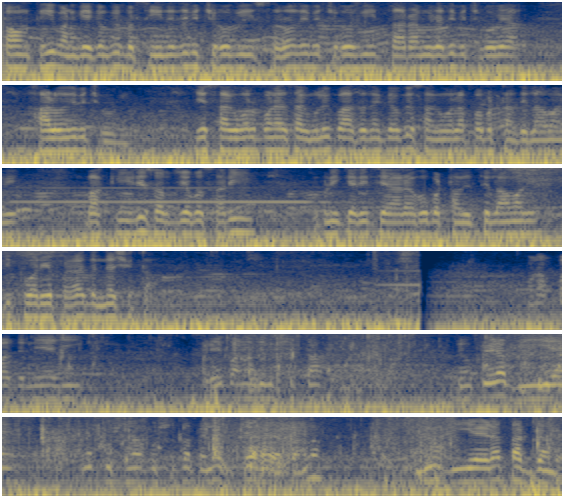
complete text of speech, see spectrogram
ਟੌਨਕ ਹੀ ਬਣ ਗਈ ਕਿਉਂਕਿ ਬਰਸੀਨ ਇਹਦੇ ਵਿੱਚ ਹੋ ਗਈ, ਸਰੋਂ ਦੇ ਵਿੱਚ ਹੋ ਗਈ ਤਾਰਾ ਮੀਰਾ ਦੇ ਵਿੱਚ ਹੋ ਗਿਆ। ਹਾਲੋਂ ਦੇ ਵਿੱਚ ਹੋ ਗਈ ਜੇ ਸਗਮਲ ਪਾਉਣਾ ਸਗਮਲ ਵੀ ਪਾ ਸਕਦੇ ਹਾਂ ਕਿਉਂਕਿ ਸਗਮਲ ਆਪਾਂ ਵੱਟਾਂ ਤੇ ਲਾਵਾਂਗੇ। ਬਾਕੀ ਜਿਹੜੀ ਸਬਜ਼ੀ ਆਪਾਂ ਸਾਰੀ ਆਪਣੀ ਕੈਰੀ ਤਿਆਰ ਆ ਉਹ ਵੱਟਾਂ ਦੇ ਉੱਤੇ ਲਾਵਾਂਗੇ। ਇੱਕ ਵਾਰੀ ਆਪਾਂ ਇਹ ਦਿੰਨੇ ਹਾਂ ਛਿੱਟਾ। ਹੁਣ ਆਪਾਂ ਦਿੰਨੇ ਆ ਜੀ ਖੜੇ ਪਾਣੀ ਦੇ ਵਿੱਚ ਛਿੱਟਾ। ਕਿਉਂਕਿ ਜਿਹੜਾ ਬੀ ਹੈ, ਉਹ ਕੁਛ ਨਾ ਕੁਛ ਤਾਂ ਪਹਿਲਾਂ ਉੱਚਾ ਹੋਇਆ ਤਾਂ ਨਾ। ਵੀ ਉਹ ਬੀ ਹੈ ਜਿਹੜਾ ਤਰ ਜਾਂਦਾ।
